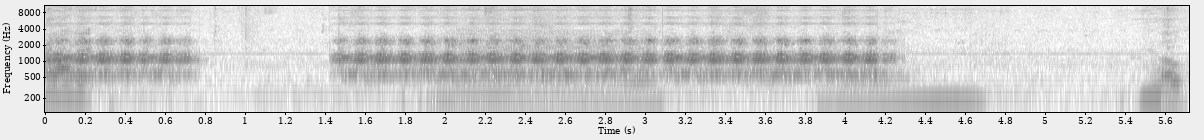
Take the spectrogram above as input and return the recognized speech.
It. Nope,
